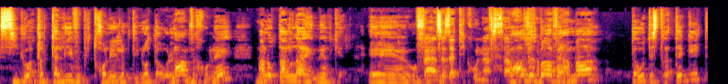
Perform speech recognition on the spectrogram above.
סיוע כלכלי וביטחוני למדינות העולם וכולי, מה נותר לאנרגיה? ואז איזה תיקון נעשה? ואז הוא בא ואמר, טעות אסטרטגית,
